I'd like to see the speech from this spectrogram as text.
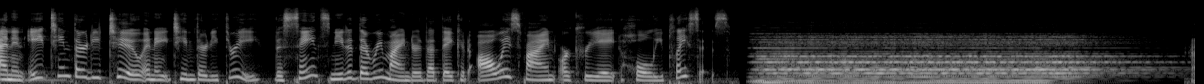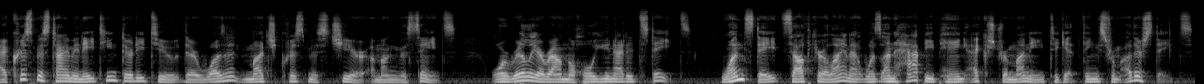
And in 1832 and 1833, the saints needed the reminder that they could always find or create holy places. At Christmas time in 1832, there wasn't much Christmas cheer among the saints, or really around the whole United States. One state, South Carolina, was unhappy paying extra money to get things from other states.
